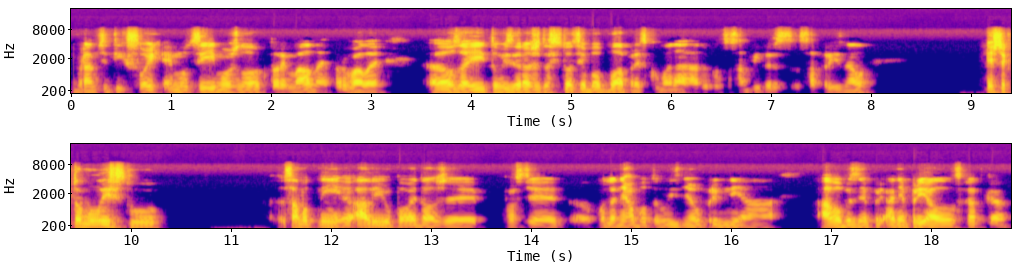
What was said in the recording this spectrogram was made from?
v rámci tých svojich emócií možno, ktoré mal najprv, ale ozaj to vyzerá, že tá situácia bola, bola preskúmaná a dokonca sám Peters sa priznal. Ešte k tomu listu, samotný Aliu povedal, že proste e, podľa neho bol ten list neúprimný a, a vôbec nepri, a neprijal skrátka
